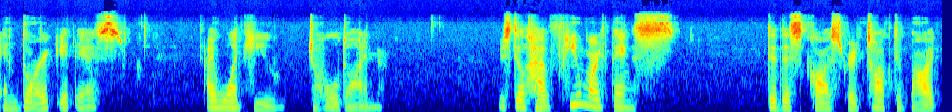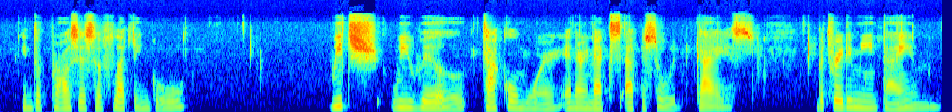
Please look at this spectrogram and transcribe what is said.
and dark it is. I want you to hold on. We still have few more things to discuss or talked about in the process of letting go, which we will tackle more in our next episode, guys. But for the meantime,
